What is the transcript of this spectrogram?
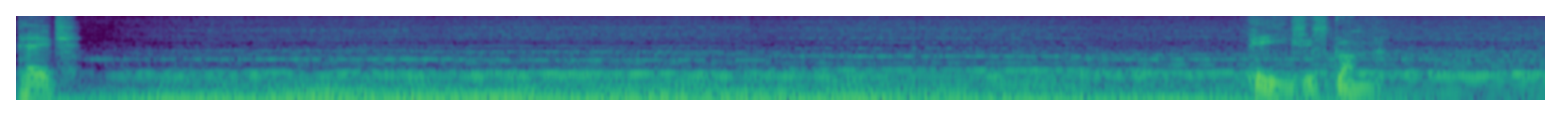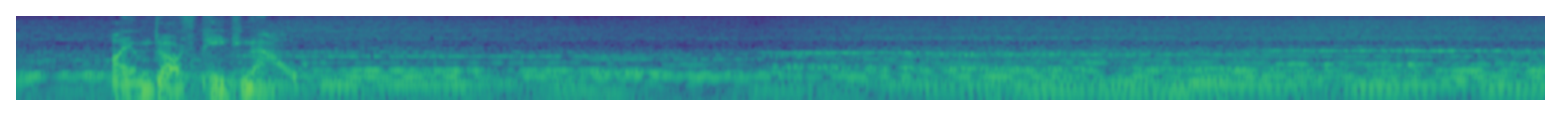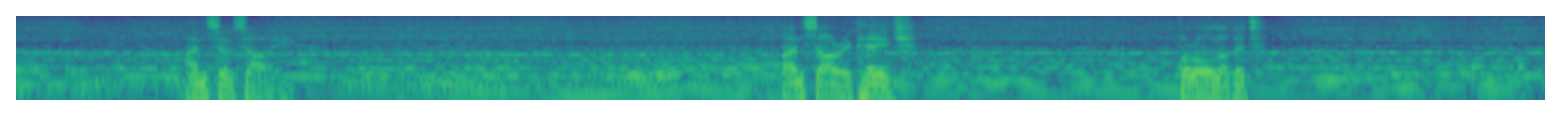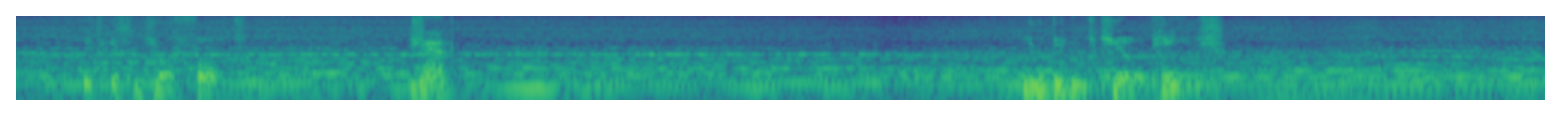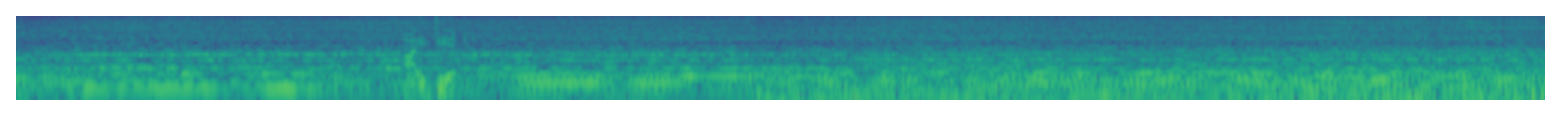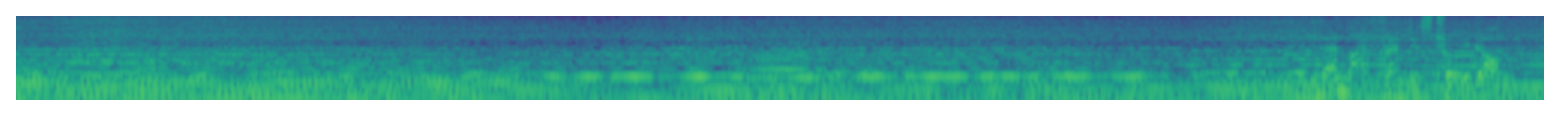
Paige. Paige is gone. I am Darth Paige now. I'm so sorry. I'm sorry, Paige. For all of it. It isn't your fault. Jack. You didn't kill Paige. I did. Then my friend is truly gone.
